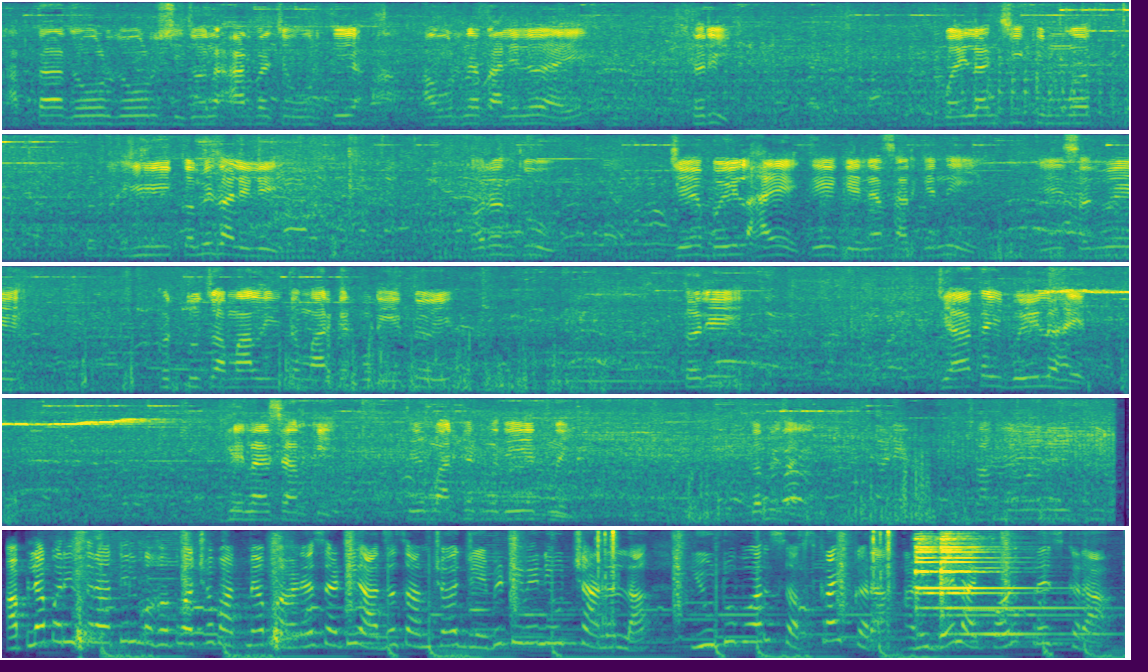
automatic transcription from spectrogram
आत्ता जवळजवळ सीझन अर्धाच्या वरती आवरण्यात आलेलं आहे. तरी बैलांची किंमत ही कमी झालेली. परंतु जे बैल आहे ते घेण्यासारखे नाही. हे सर्व खट्टूचा माल इथं मार्केटमध्ये येतो आहे तरी ज्या काही बैल आहेत घेण्यासारखे ते मार्केटमध्ये येत नाही. कमी झाले. आपल्या परिसरातील महत्त्वाच्या बातम्या पाहण्यासाठी आजच आमच्या जेबी टीव्ही न्यूज चॅनलला यूट्यूबवर सबस्क्राईब करा आणि बेल आयकॉन प्रेस करा.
